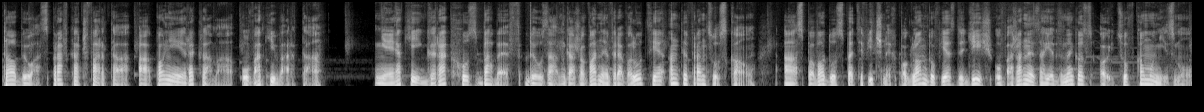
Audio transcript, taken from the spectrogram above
To była sprawka czwarta, a po niej reklama uwagi warta. Niejaki Gracchus Babew był zaangażowany w rewolucję antyfrancuską, a z powodu specyficznych poglądów jest dziś uważany za jednego z ojców komunizmu.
